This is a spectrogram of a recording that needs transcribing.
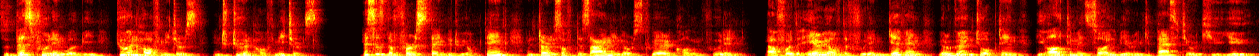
So this footing will be 2.5 meters into 2.5 meters. This is the first thing that we obtained in terms of designing our square column footing. Now for the area of the footing given, we are going to obtain the ultimate soil bearing capacity or QU.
